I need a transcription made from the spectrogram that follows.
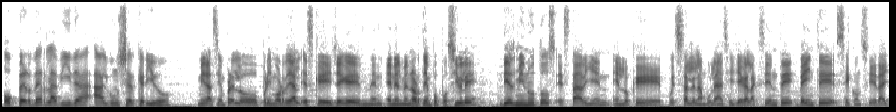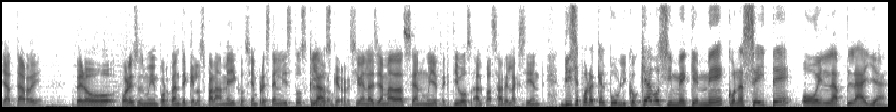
o perder la vida a algún ser querido. Mira, siempre lo primordial es que llegue en, en, el menor tiempo posible. 10 minutos está bien en lo que pues sale la ambulancia y llega el accidente. 20 se considera ya tarde pero por eso es muy importante que los paramédicos siempre estén listos claro. y los que reciben las llamadas sean muy efectivos al pasar el accidente. Dice por acá el público, ¿qué hago si me quemé con aceite o en la playa?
